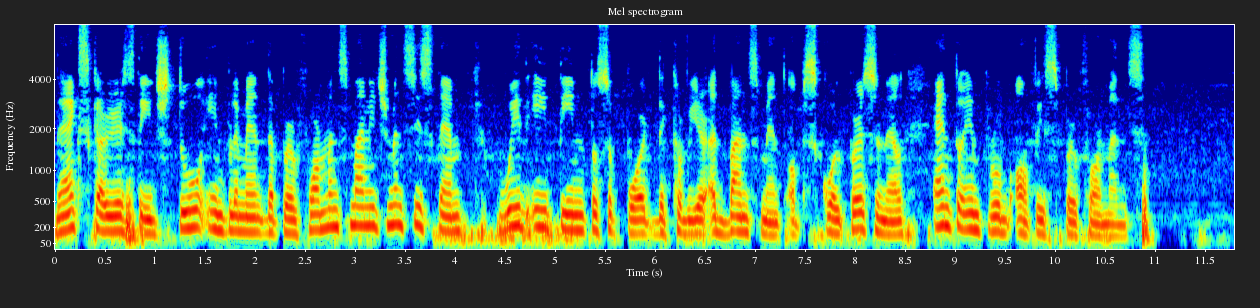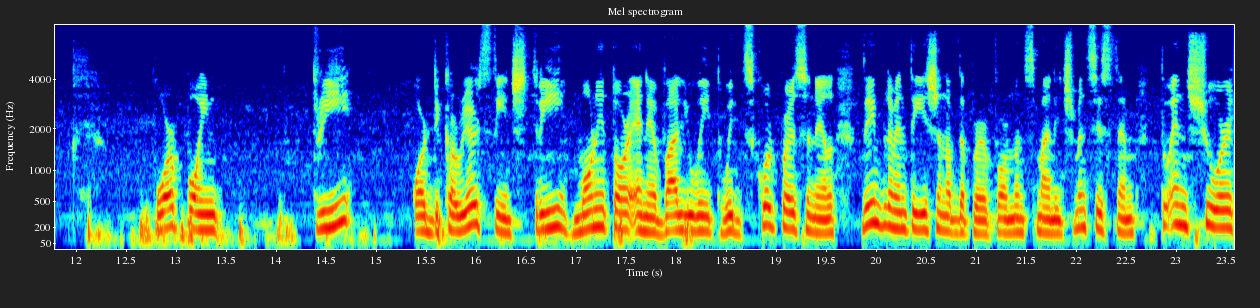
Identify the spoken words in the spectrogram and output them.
Next, career stage 2, implement the performance management system with a team to support the career advancement of school personnel and to improve office performance. 4.3 or the career stage 3 monitor and evaluate with school personnel the implementation of the performance management system to ensure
